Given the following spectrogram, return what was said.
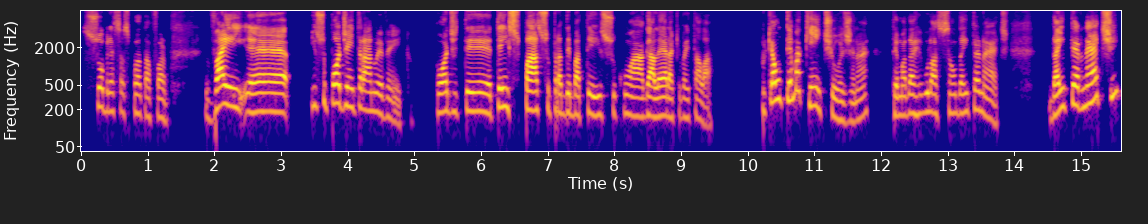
sobre essas plataformas, vai, é, isso pode entrar no evento? Pode ter tem espaço para debater isso com a galera que vai estar tá lá. Porque é um tema quente hoje, né? O tema da regulação da internet. Da internet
